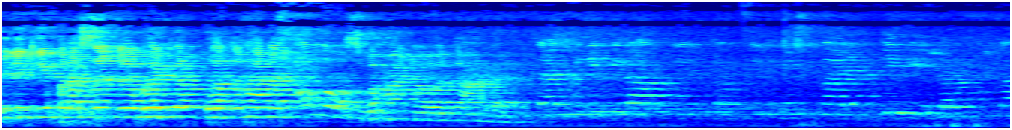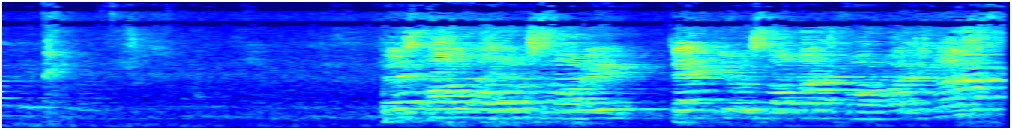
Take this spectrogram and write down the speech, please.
Memiliki perasaan kebaikan kuat terhadap Allah Subhanahu wa taala. That's all our story. Thank you so much for watching us.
